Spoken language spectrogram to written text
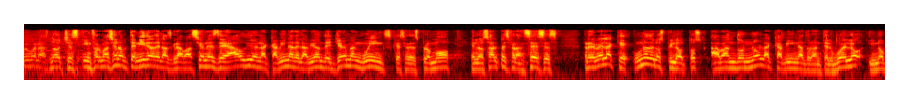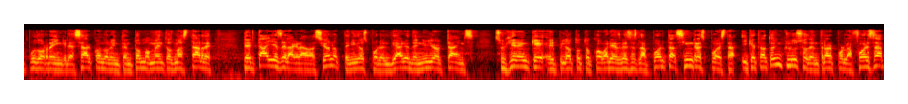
Muy buenas noches. Información obtenida de las grabaciones de audio en la cabina del avión de German Wings que se desplomó en los Alpes franceses revela que uno de los pilotos abandonó la cabina durante el vuelo y no pudo reingresar cuando lo intentó momentos más tarde. Detalles de la grabación obtenidos por el diario The New York Times sugieren que el piloto tocó varias veces la puerta sin respuesta y que trató incluso de entrar por la fuerza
